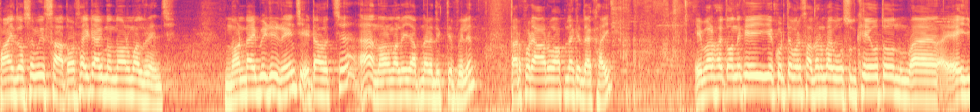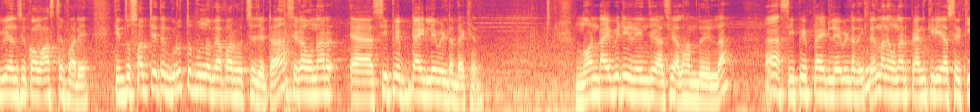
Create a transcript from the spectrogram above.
পাঁচ দশমিক সাত, অর্থাৎ এটা একদম normal range non diabetic range এটা হচ্ছে হ্যাঁ নর্মাল রেঞ্জ আপনারা দেখতে পেলেন। তারপরে আরও আপনাকে দেখাই। এবার হয়তো অনেকে ইয়ে করতে পারে সাধারণভাবে ওষুধ খেয়েও তো এইচ এইচবিএনসি কম আসতে পারে। কিন্তু সবচেয়ে গুরুত্বপূর্ণ ব্যাপার হচ্ছে যেটা, সেটা ওনার সিপেপটাইড লেভেলটা দেখেন। নন ডায়াবেটিক রেঞ্জে আছে, আলহামদুলিল্লাহ। হ্যাঁ সিপেপটাইড লেভেলটা দেখলেন মানে ওনার প্যানক্রিয়াসের কি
